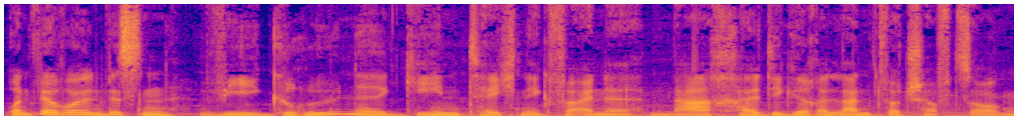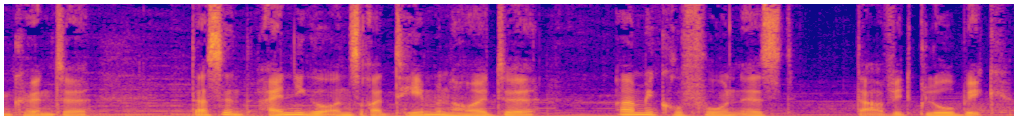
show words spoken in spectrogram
Und wir wollen wissen, wie grüne Gentechnik für eine nachhaltigere Landwirtschaft sorgen könnte. Das sind einige unserer Themen heute. Am Mikrofon ist David Globig.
